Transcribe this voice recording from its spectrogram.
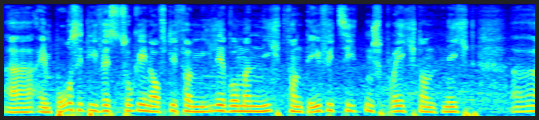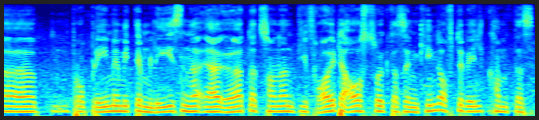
ein positives Zugehen auf die Familie, wo man nicht von Defiziten spricht und nicht äh, Probleme mit dem Lesen erörtert, sondern die Freude ausdrückt, dass ein Kind auf die Welt kommt, das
